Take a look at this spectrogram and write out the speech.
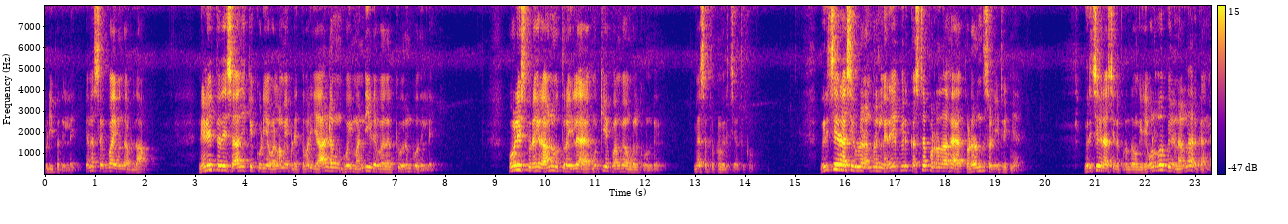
பிடிப்பதில்லை. ஏன்னா செவ்வாய் வந்து அப்படிதான். நினைத்ததை சாதிக்கக்கூடிய வல்லமை படைத்தவர் யாரிடமும் போய் மண்டியிடுவதற்கு விரும்புவதில்லை. போலீஸ் துறை இராணுவத்துறையில் முக்கிய பங்கு அவங்களுக்கு உண்டு. மேசத்துக்கும் விருச்சியத்துக்கும் விருச்சிக ராசியில் உள்ள நண்பர்கள் நிறைய பேர் கஷ்டப்படுறதாக தொடர்ந்து சொல்லிகிட்டு இருக்கீங்க. விருச்சிக ராசியில் பிறந்தவங்க எவ்வளவோ பேர் நல்லா இருக்காங்க.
